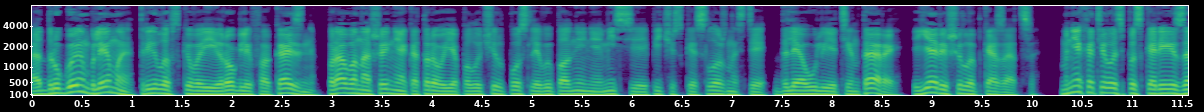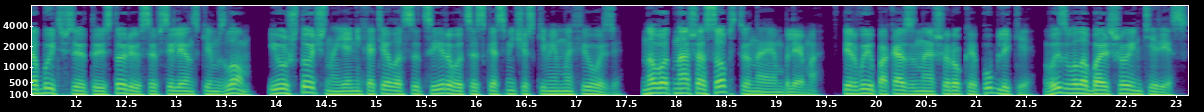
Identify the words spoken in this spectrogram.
От другой эмблемы, триловского иероглифа «Казнь», право ношения которого я получил после выполнения миссии эпической сложности для Улья Тинтары, я решил отказаться. Мне хотелось поскорее забыть всю эту историю со вселенским злом, и уж точно я не хотел ассоциироваться с космическими мафиози. Но вот наша собственная эмблема, впервые показанная широкой публике, вызвала большой интерес.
